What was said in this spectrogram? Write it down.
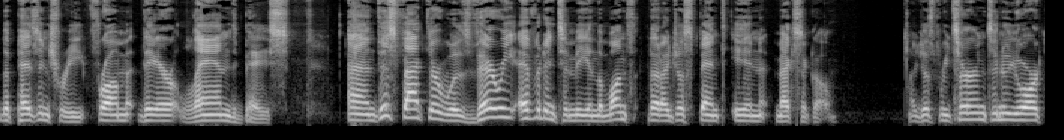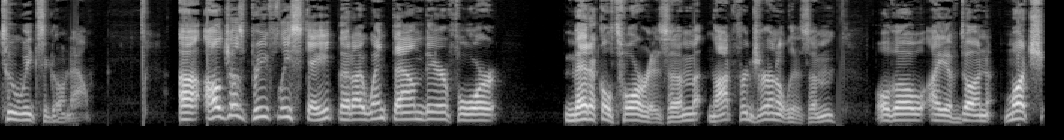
the peasantry from their land base. And this factor was very evident to me in the month that I just spent in Mexico. I just returned to New York two weeks ago now. Uh, I'll just briefly state that I went down there for medical tourism, not for journalism, although I have done much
